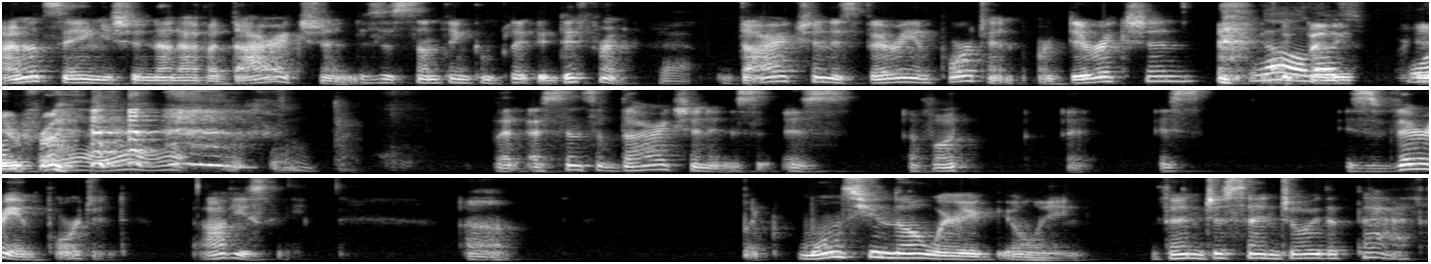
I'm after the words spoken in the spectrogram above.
I'm not saying you should not have a direction. This is something completely different. Yeah. Direction is very important, or direction, no, depending where you're from. Yeah, yeah, but a sense of direction is is about is is very important, obviously. Uh, but once you know where you're going, then just enjoy the path,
